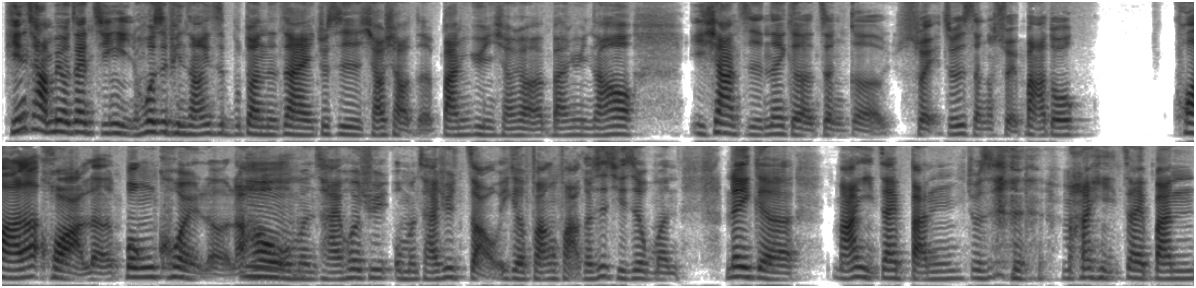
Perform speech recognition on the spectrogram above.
平常没有在经营，或是平常一直不断的在，就是小小的搬运，小小的搬运，然后一下子那个整个水，就是整个水坝都。垮了，垮了，崩溃了，然后我们才会去，嗯、我们才去找一个方法。可是其实我们那个蚂蚁在搬，就是蚂蚁在搬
